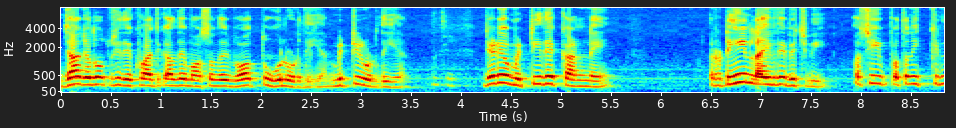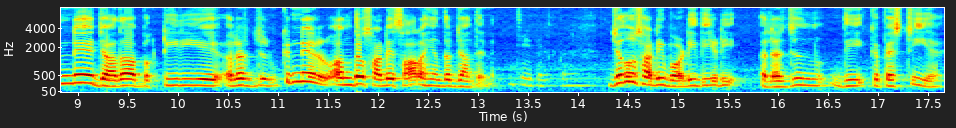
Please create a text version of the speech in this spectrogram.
ਜਾਂ ਜਦੋਂ ਤੁਸੀਂ ਦੇਖੋ ਅੱਜ ਕੱਲ ਦੇ ਮੌਸਮ ਦੇ ਵਿੱਚ ਬਹੁਤ ਧੂਲ ਉੱਡਦੀ ਹੈ ਮਿੱਟੀ ਉੱਡਦੀ ਹੈ। ਜੀ। ਜਿਹੜੇ ਉਹ ਮਿੱਟੀ ਦੇ ਕਣ ਨੇ ਰੂਟੀਨ ਲਾਈਫ ਦੇ ਵਿੱਚ ਵੀ ਅਸੀਂ ਪਤਾ ਨਹੀਂ ਕਿੰਨੇ ਜ਼ਿਆਦਾ ਬੈਕਟੀਰੀਏ ਅਲਰਜਨ ਕਿੰਨੇ ਅੰਦਰ ਸਾਡੇ ਸਾਹ ਰਾਹੀਂ ਅੰਦਰ ਜਾਂਦੇ ਨੇ। ਜੀ ਬਿਲਕੁਲ। ਜਦੋਂ ਸਾਡੀ ਬਾਡੀ ਦੀ ਜਿਹੜੀ ਅਲਰਜਨ ਦੀ ਕੈਪੈਸਿਟੀ ਹੈ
